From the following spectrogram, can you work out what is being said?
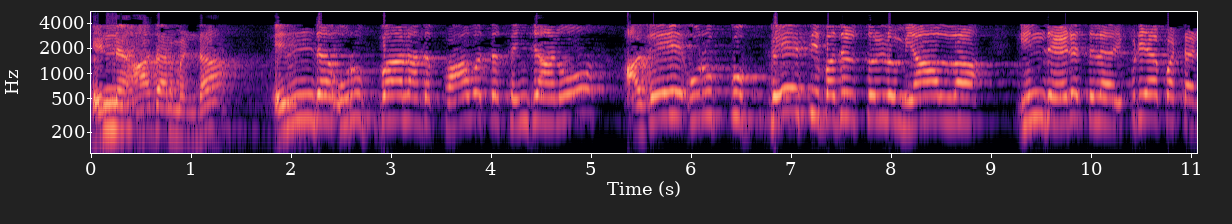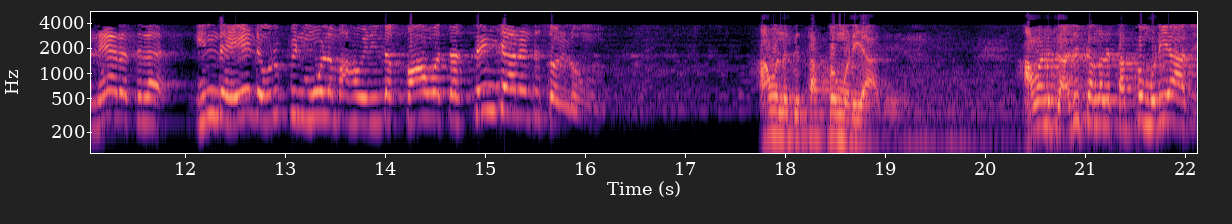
என்ன ஆதாரம் என்றா எந்த உறுப்பால் அந்த பாவத்தை செஞ்சானோ அதே உறுப்பு பேசி பதில் சொல்லும் யாழ்லா இந்த இடத்துல இப்படியாப்பட்ட நேரத்துல இந்த ஏந்த உறுப்பின் மூலமாக இந்த பாவத்தை செஞ்சான் என்று சொல்லும். அவனுக்கு தப்ப முடியாது. அவனுக்கு அதுக்கு அவங்களை தப்ப முடியாது.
